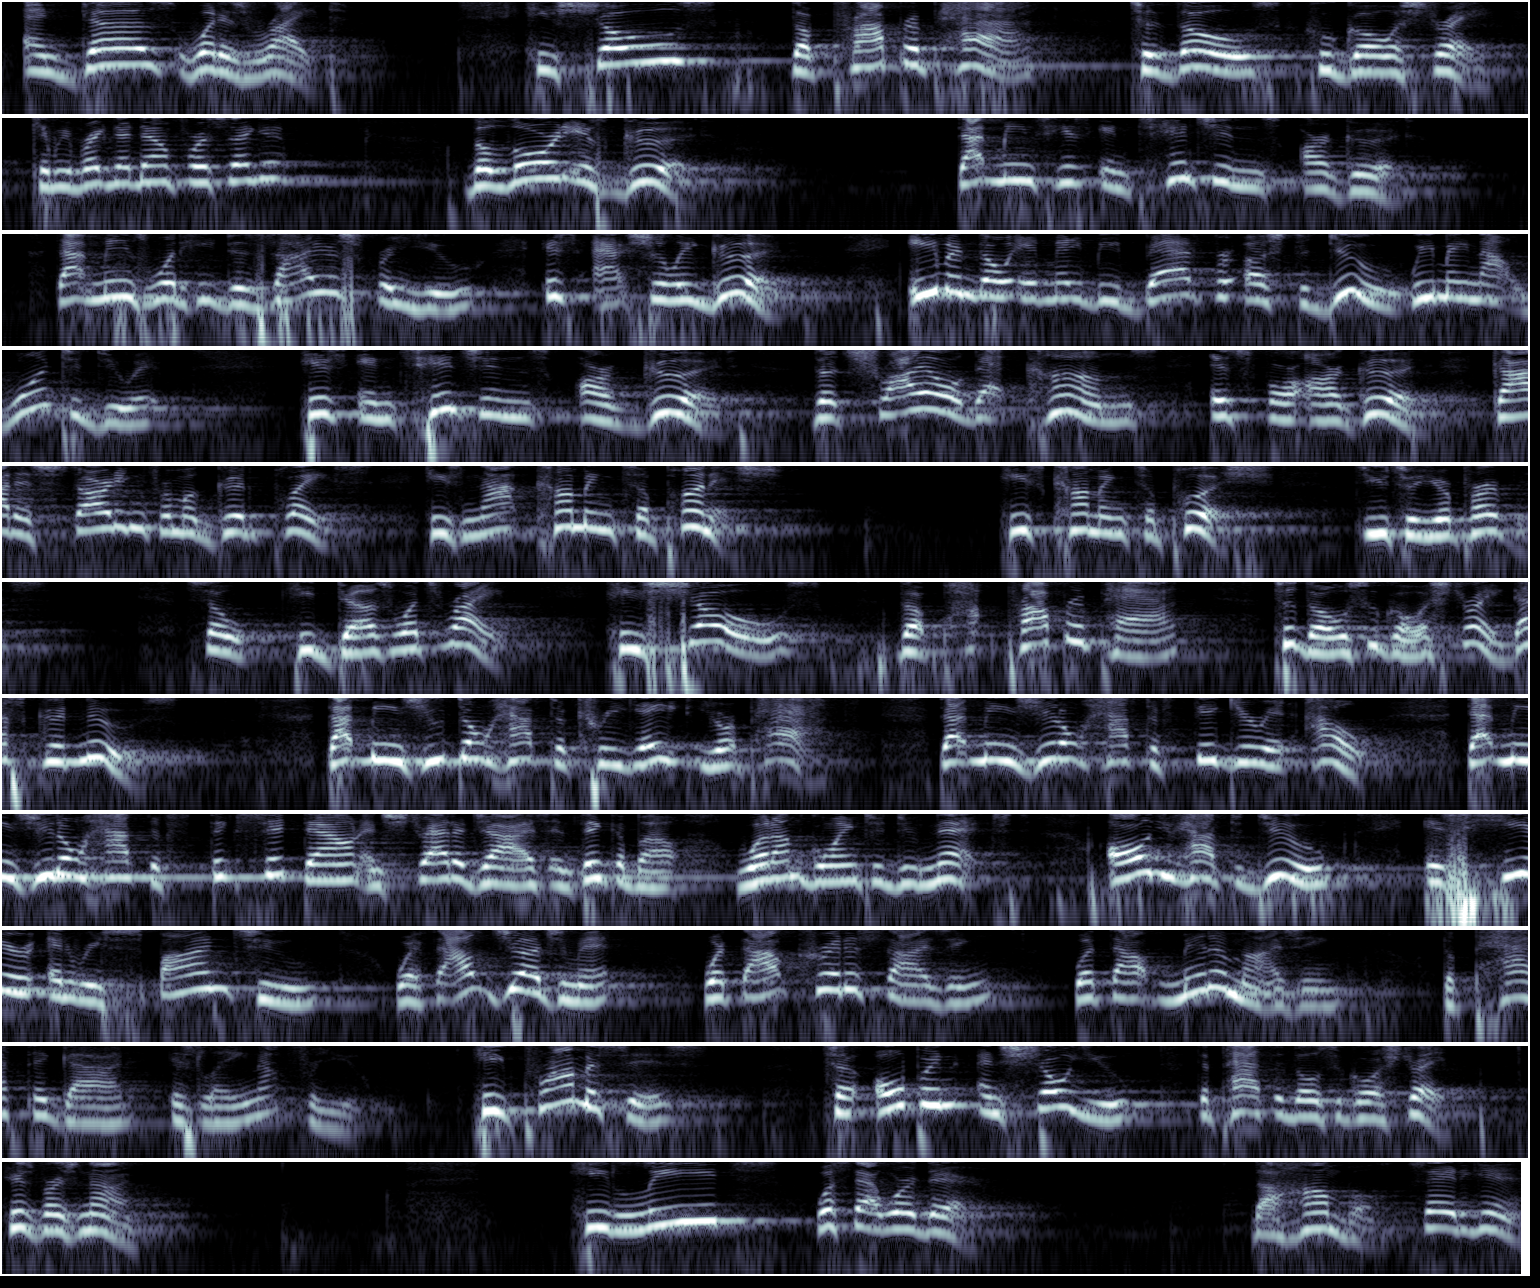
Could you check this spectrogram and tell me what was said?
and does what is right. He shows the proper path to those who go astray. Can we break that down for a second? The Lord is good. That means his intentions are good. That means what he desires for you is actually good. Even though it may be bad for us to do, we may not want to do it, his intentions are good. The trial that comes is for our good. God is starting from a good place. He's not coming to punish, He's coming to push due to your purpose. So He does what's right. He shows the po- proper path to those who go astray. That's good news. That means you don't have to create your path. That means you don't have to figure it out. That means you don't have to sit down and strategize and think about what I'm going to do next. All you have to do is hear and respond to without judgment, without criticizing, without minimizing the path that God is laying out for you. He promises to open and show you the path of those who go astray. Here's verse 9. He leads, what's that word there? The humble. Say it again.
